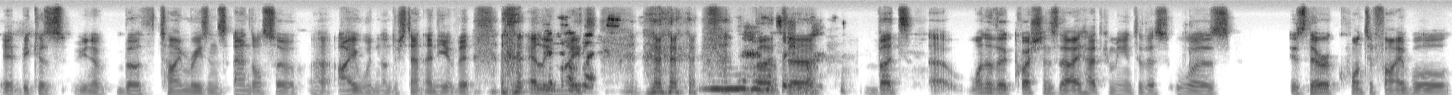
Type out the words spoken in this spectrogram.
it, because you know both time reasons and also uh, I wouldn't understand any of it. Ellie might, but uh, but uh, one of the questions that I had coming into this was: Is there a quantifiable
